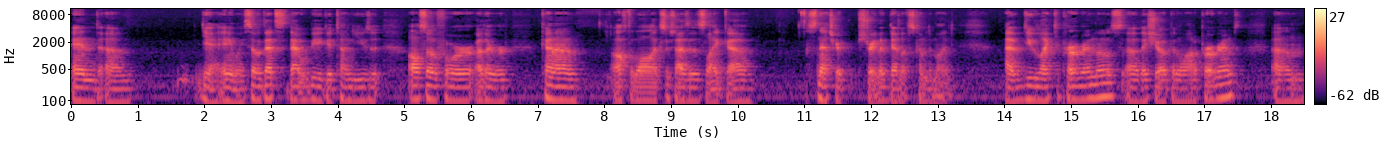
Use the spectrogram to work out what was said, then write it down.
And um, yeah, anyway, so that's that would be a good time to use it. Also for other kind of off the wall exercises like uh, snatch grip, straight leg deadlifts come to mind. I do like to program those. Uh, they show up in a lot of programs. Um,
